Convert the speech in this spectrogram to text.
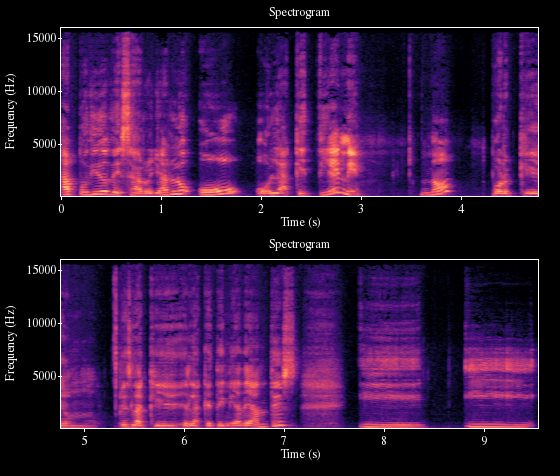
ha podido desarrollarlo o, o la que tiene, ¿no? Porque mm, es la que, la que tenía de antes y, y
